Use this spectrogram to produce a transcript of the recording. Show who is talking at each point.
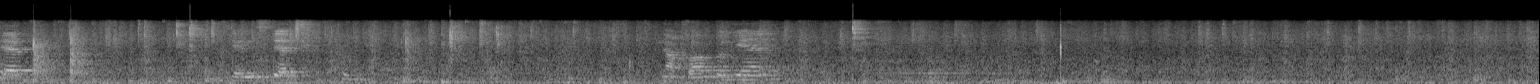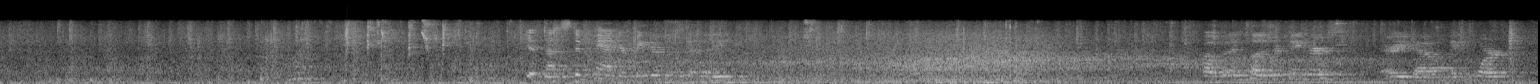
Speaker 1: Yes. Now bump again. Get that stiff hand, your fingers are stiffening. Open and close your fingers. Make it work.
